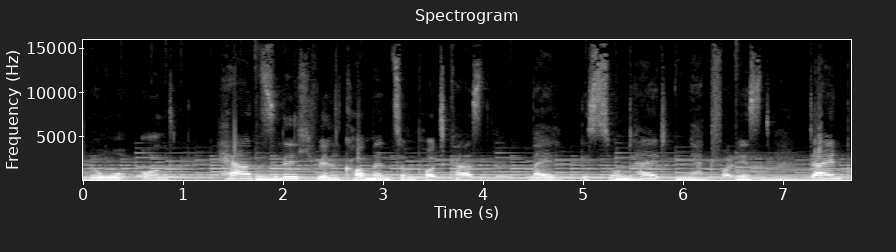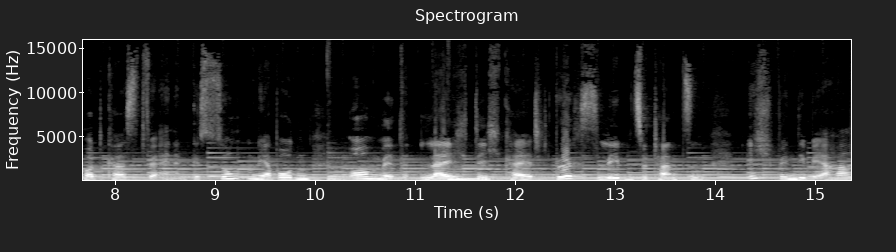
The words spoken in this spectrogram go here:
Hallo und herzlich willkommen zum Podcast, weil Gesundheit wertvoll ist. Dein Podcast für einen gesunden Nährboden, um mit Leichtigkeit durchs Leben zu tanzen. Ich bin die Vera,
